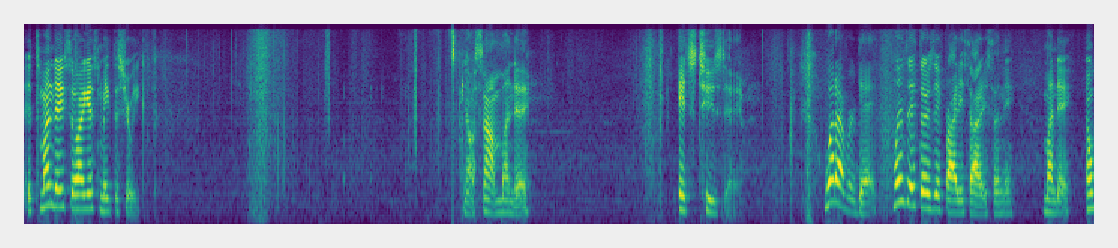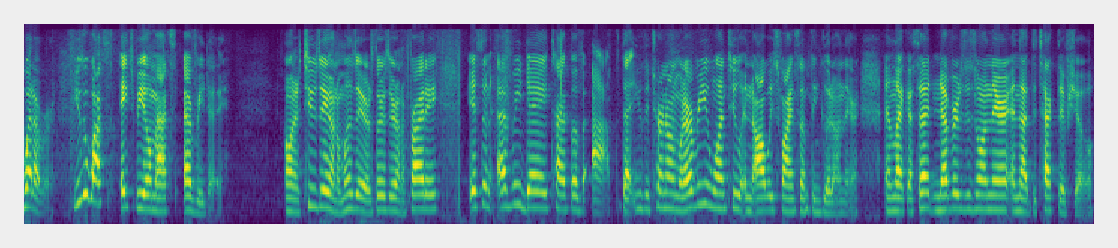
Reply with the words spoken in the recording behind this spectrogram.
It's Monday, so I guess make this your week. No, it's not Monday. It's Tuesday. Whatever day. Wednesday, Thursday, Friday, Saturday, Sunday, Monday, and whatever. You can watch HBO Max every day on a Tuesday, on a Wednesday, or a Thursday, or on a Friday. It's an everyday type of app that you can turn on whenever you want to and always find something good on there. And like I said, Nevers is on there and that detective show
